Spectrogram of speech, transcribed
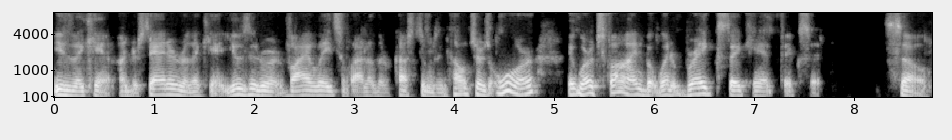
Either they can't understand it or they can't use it or it violates a lot of their customs and cultures, or it works fine, but when it breaks, they can't fix it. So,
